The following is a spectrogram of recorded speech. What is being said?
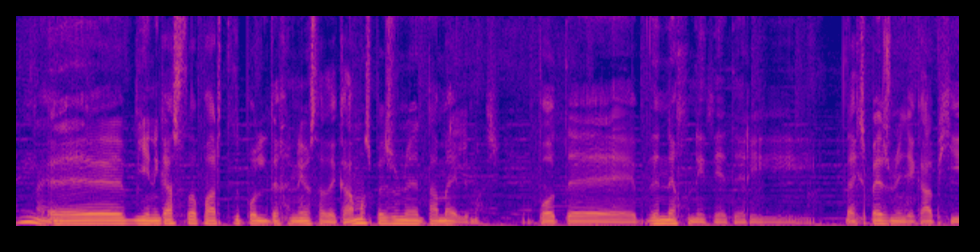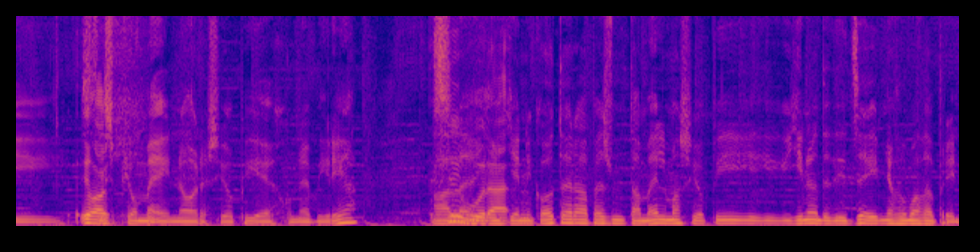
Ναι. Ε, γενικά στο πάρτι του Πολυτεχνείου στα δικά μας παίζουν τα μέλη μας. Οπότε δεν έχουν ιδιαίτερη... Εντάξει, παίζουν και κάποιοι Ε, όχι. στις πιο main ώρες οι οποίοι έχουν εμπειρία. Σίγουρα. Αλλά γενικότερα παίζουν τα μέλη μας οι οποίοι γίνονται DJ μια εβδομάδα πριν.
